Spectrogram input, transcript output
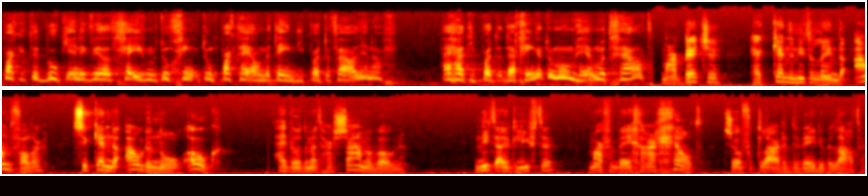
pak ik het boekje en ik wil het geven, maar toen, ging, toen pakt hij al meteen die portefeuille af. Hij had die daar ging het om, om, om het geld. Maar Betje herkende niet alleen de aanvaller, ze kende oude Nol ook. Hij wilde met haar samenwonen. Niet uit liefde, maar vanwege haar geld, zo verklaarde de weduwe later.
